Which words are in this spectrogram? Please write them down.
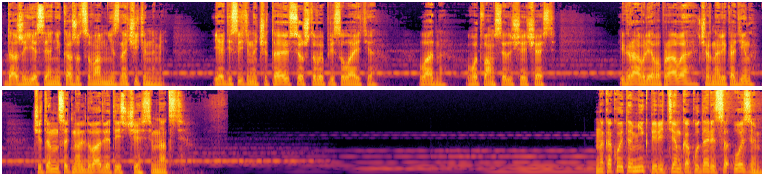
даже если они кажутся вам незначительными. Я действительно читаю все, что вы присылаете. Ладно, вот вам следующая часть. Игра влево-право, черновик 1, 14.02.2017. На какой-то миг перед тем, как удариться озимь,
